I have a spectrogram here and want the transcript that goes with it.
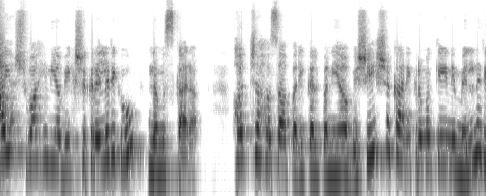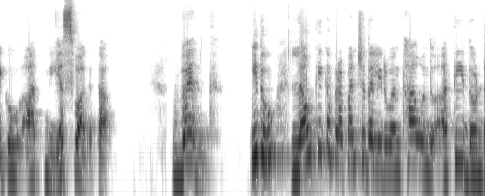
ಆಯುಷ್ ವಾಹಿನಿಯ ವೀಕ್ಷಕರೆಲ್ಲರಿಗೂ ನಮಸ್ಕಾರ. ಹೊಚ್ಚ ಹೊಸ ಪರಿಕಲ್ಪನೆಯ ವಿಶೇಷ ಕಾರ್ಯಕ್ರಮಕ್ಕೆ ನಿಮ್ಮೆಲ್ಲರಿಗೂ ಆತ್ಮೀಯ ಸ್ವಾಗತ. ವೆಲ್ತ್. ಇದು ಲೌಕಿಕ ಪ್ರಪಂಚದಲ್ಲಿರುವಂತಹ ಒಂದು ಅತಿ ದೊಡ್ಡ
